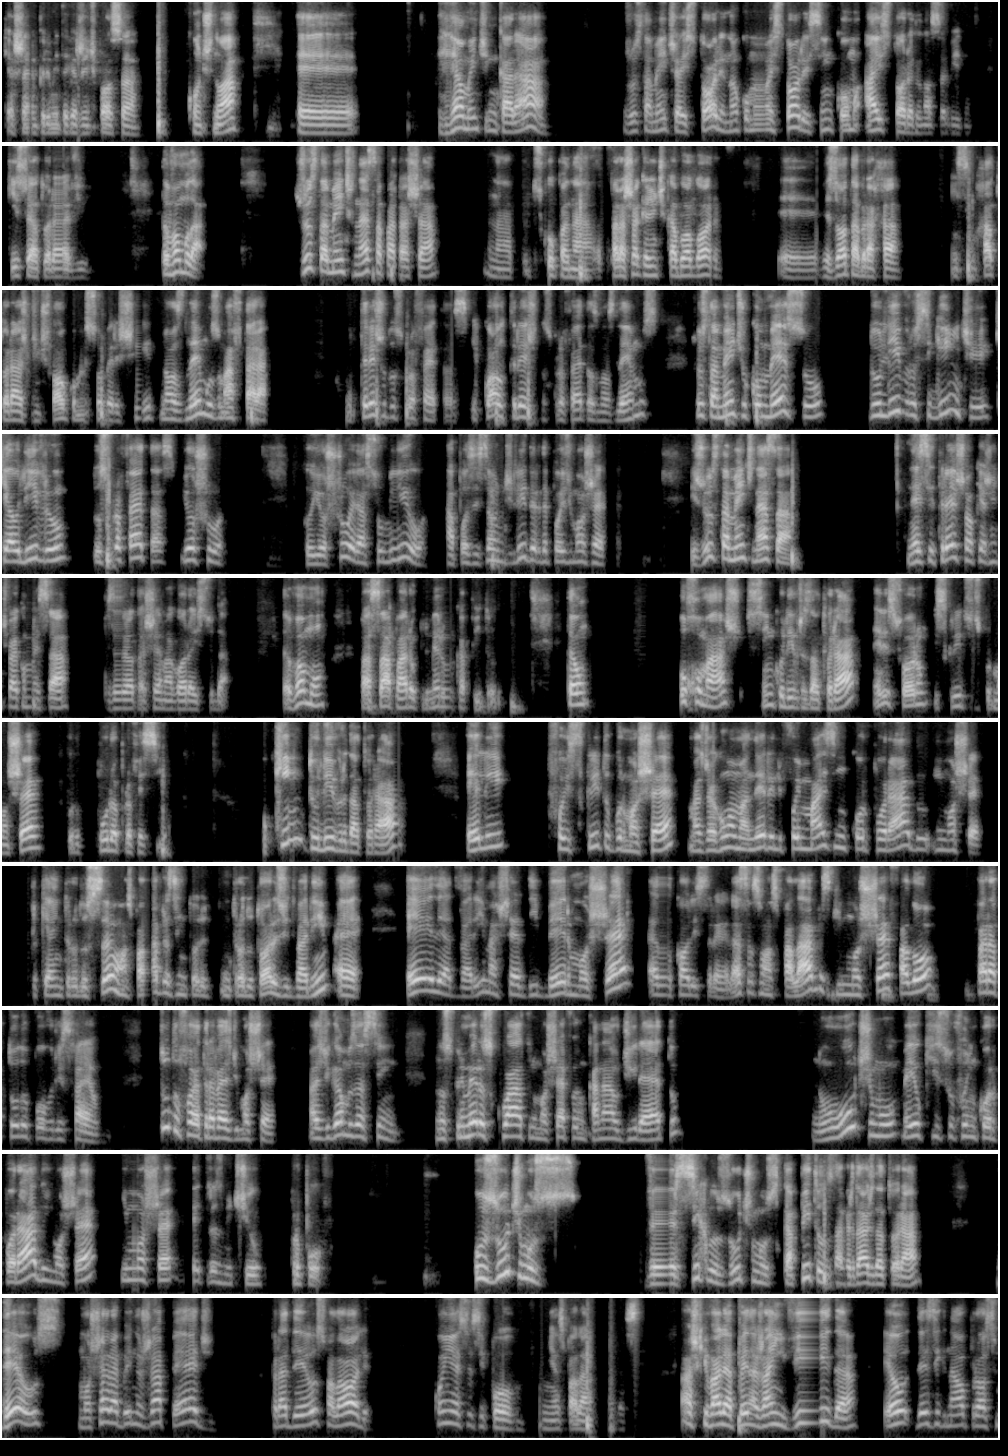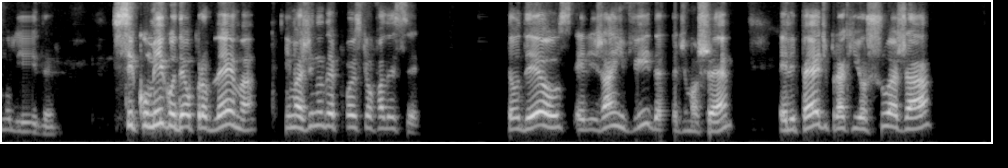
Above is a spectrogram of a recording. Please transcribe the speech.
que a Hashem permita que a gente possa continuar, é realmente encarar justamente a história, não como uma história, sim como a história da nossa vida que isso é a Torá viva. Então vamos lá. Justamente nessa paraxá, na, desculpa, na paraxá que a gente acabou agora, é, Vezot Abraha, em Simchat Torah, a gente logo começou Bereshit, nós lemos o Maftarah, o trecho dos profetas. E qual trecho dos profetas nós lemos? Justamente o começo do livro seguinte, que é o livro dos profetas, Yoshua. O Yoshua ele assumiu a posição de líder depois de Moshe. E justamente nessa nesse trecho é o que a gente vai começar agora a estudar. Então vamos passar para o primeiro capítulo. Então, o Humash, cinco livros da Torá, eles foram escritos por Moshe por pura profecia. O quinto livro da Torá, ele foi escrito por Moshe, mas de alguma maneira ele foi mais incorporado em Moshe, porque a introdução, as palavras introdutórias de Dvarim é ele Advarim Asher Diber Moshe El Kol Israel. Essas são as palavras que Moshe falou para todo o povo de Israel. Tudo foi através de Moshe, mas digamos assim, nos primeiros quatro Moshe foi um canal direto. No último, meio que isso foi incorporado em Moshe e Moshe retransmitiu para o povo. Os últimos versículos, os últimos capítulos, na verdade, da Torá, Deus, Moshe Rabbeinu já pede para Deus falar, olha, conheço esse povo, minhas palavras. Acho que vale a pena já em vida eu designar o próximo líder. Se comigo deu problema, imagina depois que eu falecer. Então Deus, ele já em vida de Moshe, ele pede para que Yoshua já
